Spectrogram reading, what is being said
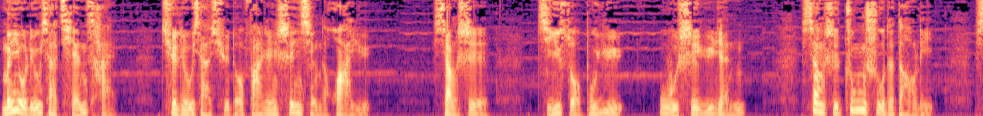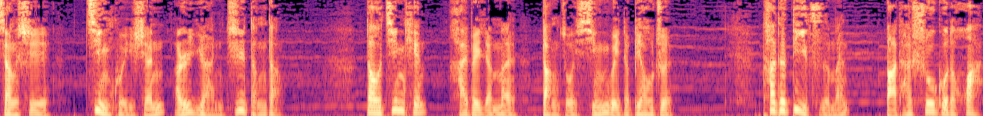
没有留下钱财，却留下许多发人深省的话语，像是“己所不欲，勿施于人”，像是忠恕的道理，像是敬鬼神而远之等等。到今天还被人们。当做行为的标准，他的弟子们把他说过的话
